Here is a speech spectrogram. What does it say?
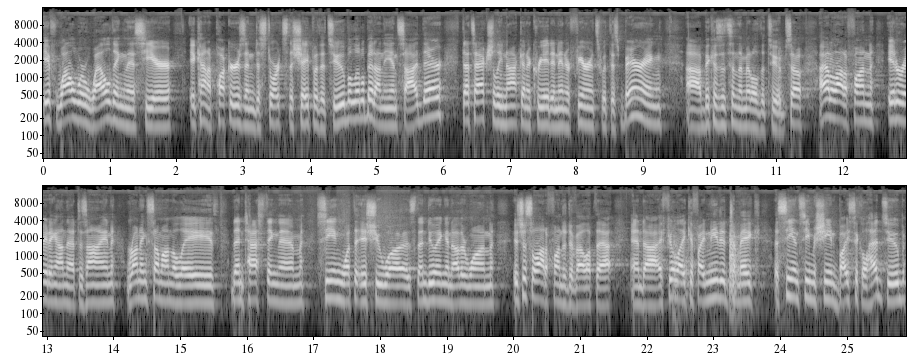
if while we're welding this here, it kind of puckers and distorts the shape of the tube a little bit on the inside there, that's actually not going to create an interference with this bearing uh, because it's in the middle of the tube. So I had a lot of fun iterating on that design, running some on the lathe, then testing them, seeing what the issue was, then doing another one. It's just a lot of fun to develop that. And uh, I feel like if I needed to make a CNC machine bicycle head tube,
